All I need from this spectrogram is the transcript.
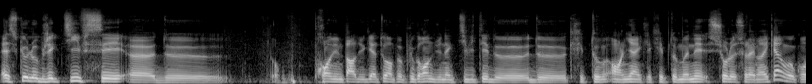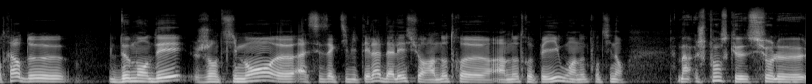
Est-ce que l'objectif c'est euh, de prendre une part du gâteau un peu plus grande d'une activité de, crypto, en lien avec les crypto-monnaies sur le sol américain, ou au contraire de demander gentiment euh, à ces activités-là d'aller sur un autre, un autre pays ou un autre continent bah, je pense que sur le,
